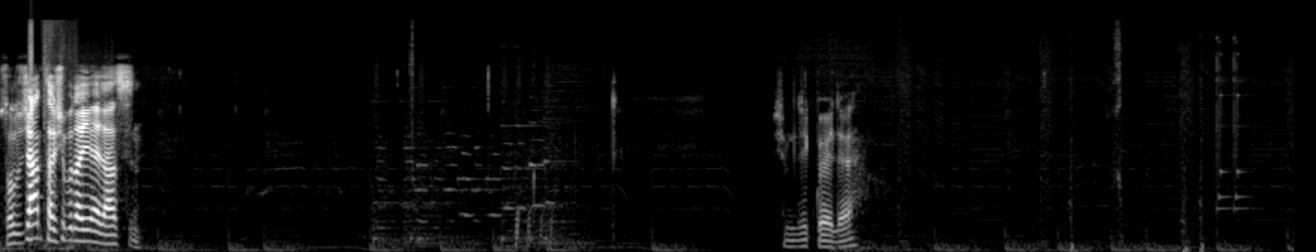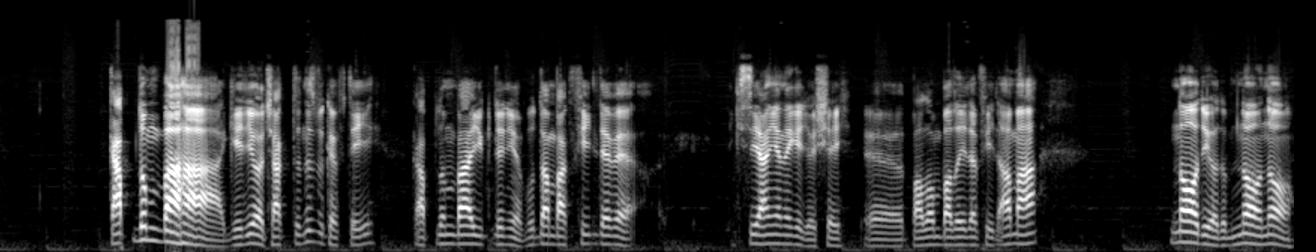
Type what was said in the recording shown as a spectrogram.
Solucan taşı bu da yer. Şimdilik böyle. Kaplumbağa geliyor. Çaktınız mı köfteyi? Kaplumbağa yükleniyor. Buradan bak fil deve. İkisi yan yana geliyor şey. e, balon balığıyla fil ama no diyordum. No no.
